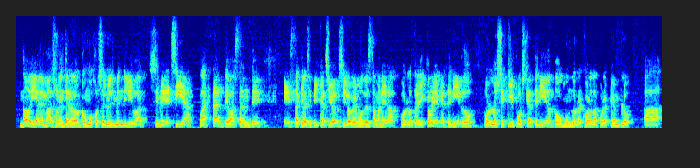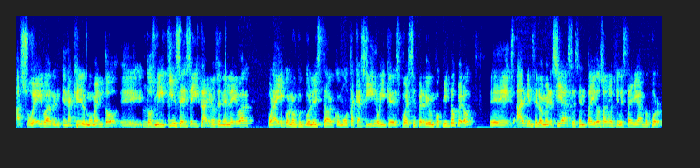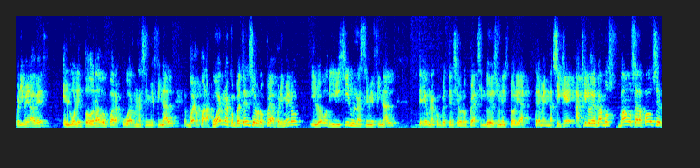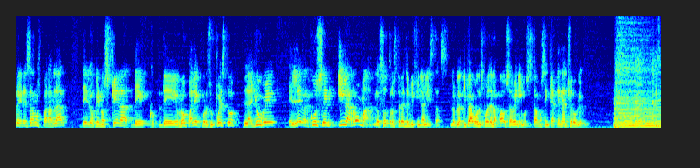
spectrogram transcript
No, y además un entrenador como José Luis Mendilíbar se merecía bastante, bastante esta clasificación, si lo vemos de esta manera, por la trayectoria que ha tenido, por los equipos que ha tenido. Todo el mundo recuerda, por ejemplo, a, a su Eibar en, aquel momento, 2015, eh, mm. seis años en el Eibar, por ahí con un futbolista como Takashi y que después se perdió un poquito, pero eh, alguien se lo merecía, 62 años y le está llegando por primera vez el boleto dorado para jugar una semifinal, bueno, para jugar una competencia europea primero y luego dirigir una semifinal de una competencia europea. Sin duda es una historia tremenda. Así que aquí lo dejamos, vamos a la pausa y regresamos para hablar de lo que nos queda de, Europa League, por supuesto, la Juve, el Leverkusen y la Roma, los otros tres semifinalistas. Lo platicamos después de la pausa, venimos, estamos en Catenacho W.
